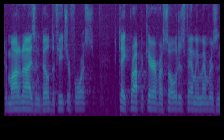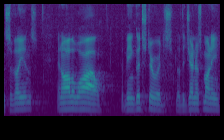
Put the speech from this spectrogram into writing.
to modernize and build the future force, to take proper care of our soldiers, family members, and civilians, and all the while being good stewards of the generous money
